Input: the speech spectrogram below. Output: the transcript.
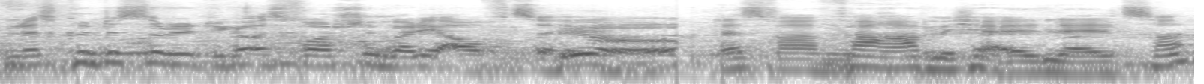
Und das könntest du dir durchaus vorstellen, bei dir aufzuhängen. Ja. Das war Pfarrer Michael Nelson.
